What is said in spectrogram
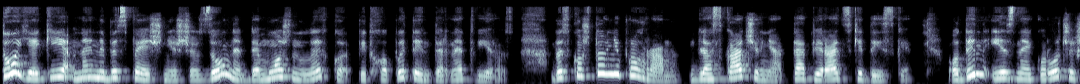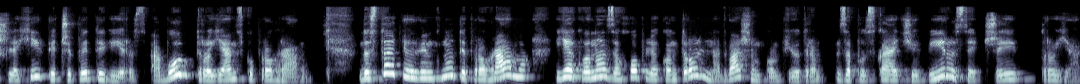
То, які найнебезпечніші зони, де можна легко підхопити інтернет-вірус, безкоштовні програми для скачування та піратські диски, один із найкоротших шляхів підчепити вірус або троянську програму. Достатньо увімкнути програму, як вона захоплює контроль над вашим комп'ютером, запускаючи віруси чи троян.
